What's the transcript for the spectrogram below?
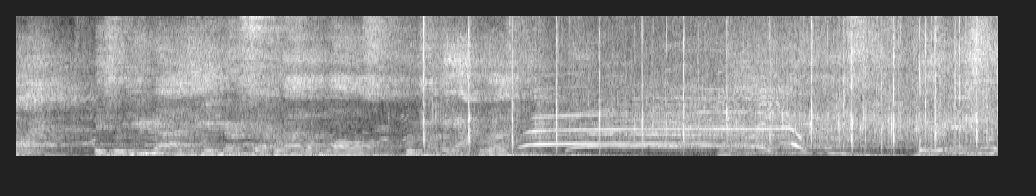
want is for you guys to give yourself a round of applause for coming out for us. There is no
